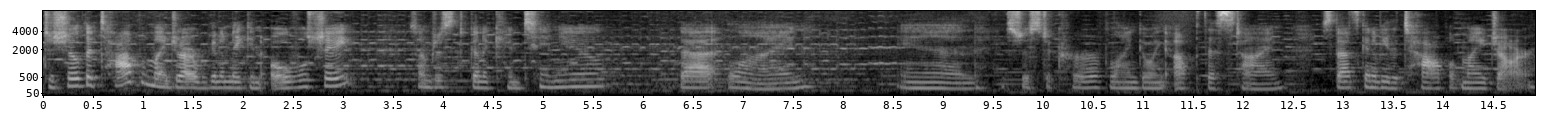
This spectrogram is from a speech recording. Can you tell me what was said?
to show the top of my jar, we're gonna make an oval shape. So I'm just gonna continue that line and it's just a curved line going up this time. So that's gonna be the top of my jar.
